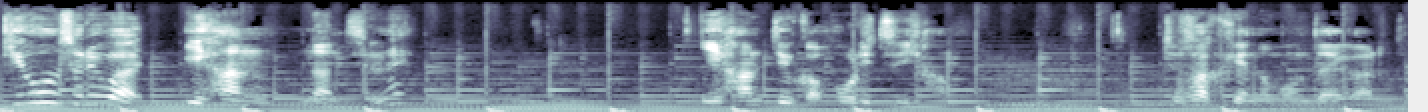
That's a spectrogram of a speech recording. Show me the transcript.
基本それは違反なんですよね。違反っていうか法律違反。著作権の問題があると。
